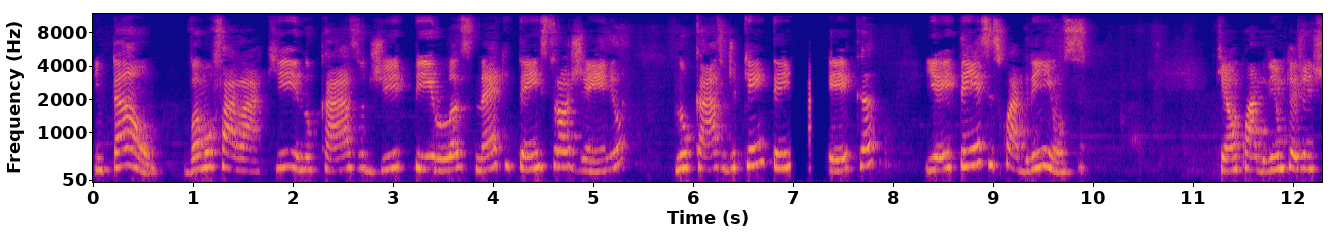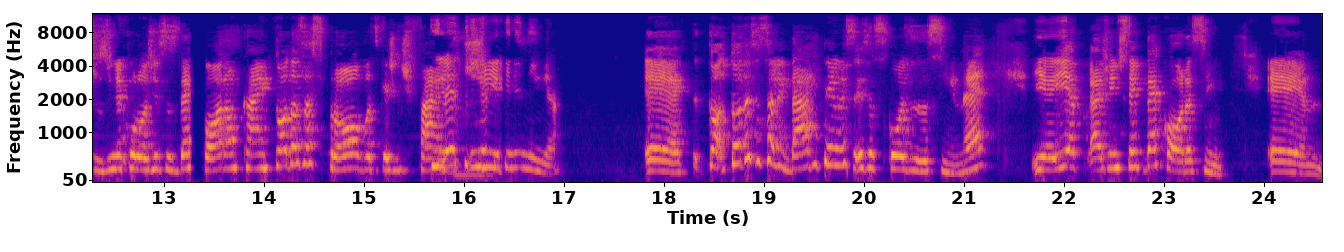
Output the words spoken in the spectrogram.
Então, vamos falar aqui no caso de pílulas, né, que tem estrogênio, no caso de quem tem enxaqueca, e aí tem esses quadrinhos, que é um quadrinho que a gente, os ginecologistas decoram, caem todas as provas que a gente faz. E letrinha de, pequenininha. É, to, toda essa salidade tem essas coisas assim, né? E aí a, a gente sempre decora assim, é,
